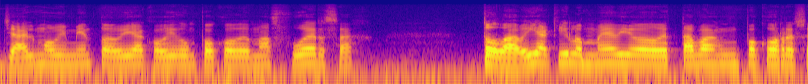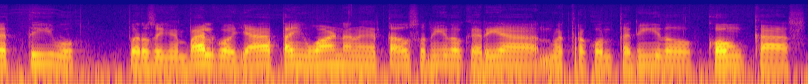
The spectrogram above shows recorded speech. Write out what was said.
Ya el movimiento había cogido un poco de más fuerza. Todavía aquí los medios estaban un poco receptivos, pero sin embargo ya Time Warner en Estados Unidos quería nuestro contenido, Concas,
